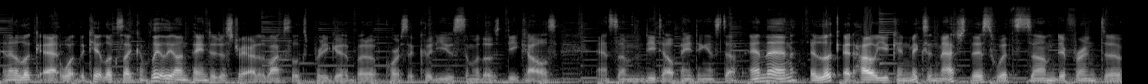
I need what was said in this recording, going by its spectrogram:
and then a look at what the kit looks like completely unpainted just straight out of the box. It looks pretty good, but of course it could use some of those decals and some detail painting and stuff. And then a look at how you can mix and match this with some different uh,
